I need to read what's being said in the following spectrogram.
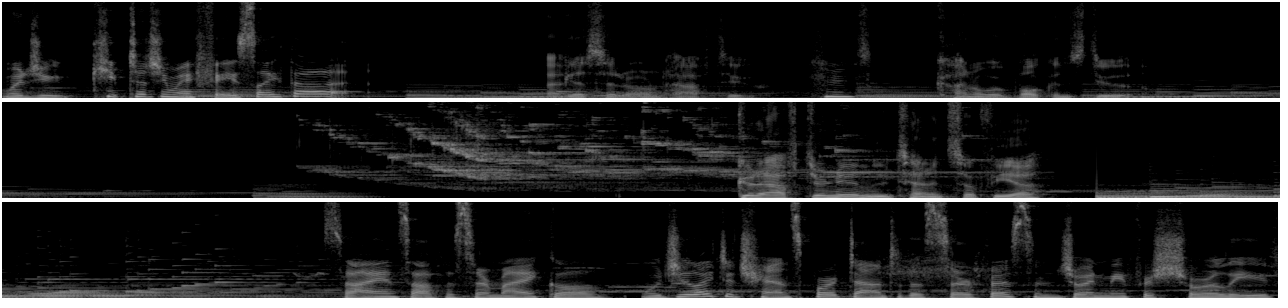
Would you keep touching my face like that? I guess I don't have to. Hmm. it's kind of what Vulcans do, though. Good afternoon, Lieutenant Sophia. Science Officer Michael, would you like to transport down to the surface and join me for shore leave?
